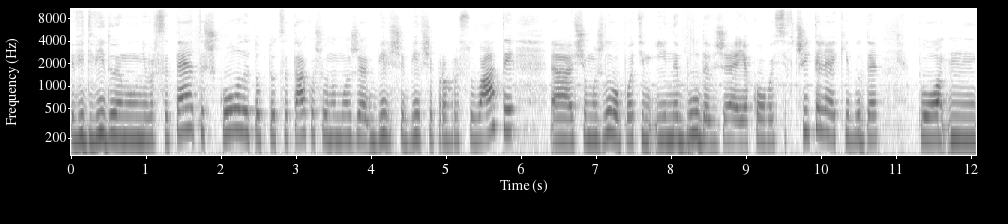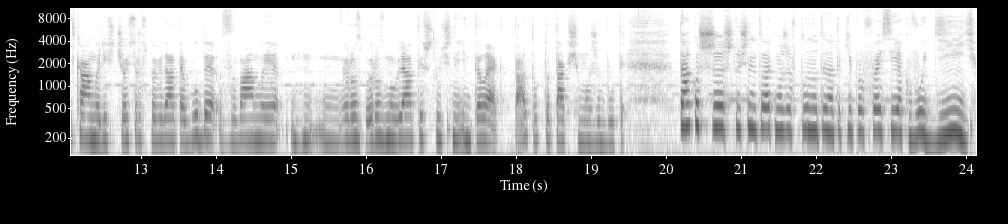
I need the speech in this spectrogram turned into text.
відвідуємо університети, школи, тобто це також воно може більше більше прогресувати, е, що можливо потім і не буде вже якогось вчителя, який буде по камері щось розповідати, а буде з вами розмовляти штучний інтелект. Та? Тобто так, що може бути. Також е, штучний інтелект може вплинути на такі професії, як водій,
